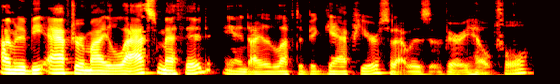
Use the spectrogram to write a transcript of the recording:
I'm going to be after my last method, and I left a big gap here, so that was very helpful.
